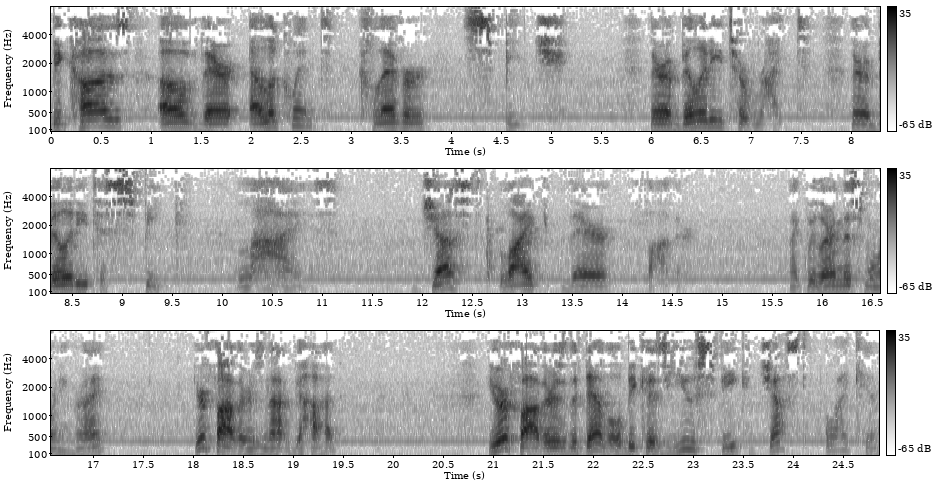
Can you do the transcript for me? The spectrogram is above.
because of their eloquent, clever speech. Their ability to write. Their ability to speak. Lies. Just like their father. Like we learned this morning, right? Your father is not God. Your father is the devil because you speak just like him.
